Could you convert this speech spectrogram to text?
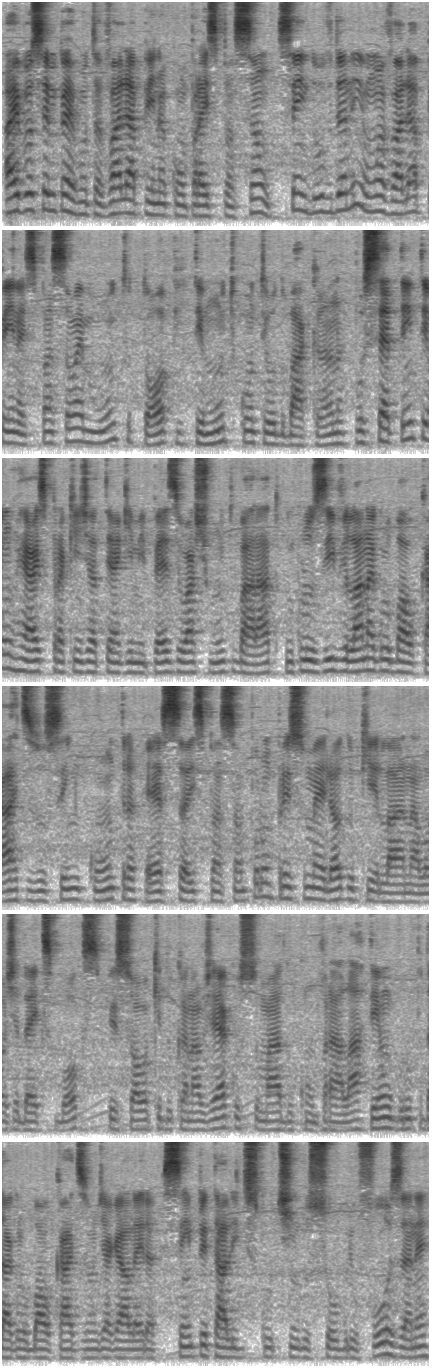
Aí você me pergunta, vale a pena comprar a expansão? Sem dúvida nenhuma, vale a pena. A expansão é muito top, tem muito conteúdo bacana. Por 71 reais para quem já tem a Game Pass, eu acho muito barato. Inclusive lá na Global Cards você encontra essa expansão por um preço melhor do que lá na loja da Xbox. O pessoal aqui do canal já é acostumado a comprar lá. Tem um grupo da Global Cards onde a galera sempre tá ali discutindo sobre o Forza, né?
